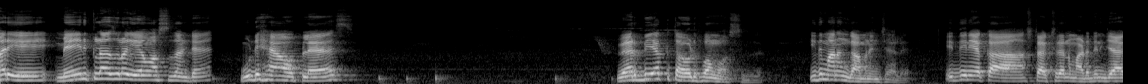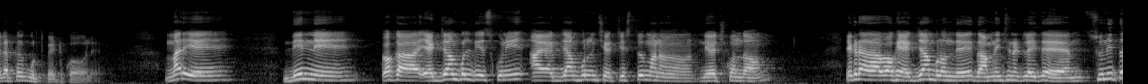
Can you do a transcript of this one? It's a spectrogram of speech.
మరి మెయిన్ క్లాజ్లో ఏం వస్తుందంటే వుడ్ హ్యావ్ ప్లస్ వెర్బ్ యొక్క థర్డ్ ఫామ్ వస్తుంది. ఇది మనం గమనించాలి. ఇది దీని యొక్క స్ట్రక్చర్ అనమాట దీన్ని జాగ్రత్తగా గుర్తుపెట్టుకోవాలి. మరి దీన్ని ఒక ఎగ్జాంపుల్ తీసుకుని ఆ ఎగ్జాంపుల్ని చర్చిస్తూ మనం నేర్చుకుందాం. ఇక్కడ ఒక ఎగ్జాంపుల్ ఉంది. గమనించినట్లయితే Sunitha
